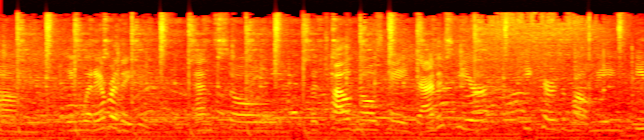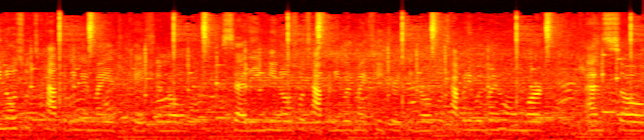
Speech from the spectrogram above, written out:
Um, in whatever they do. And so the child knows, hey, dad is here, he cares about me, he knows what's happening in my educational setting, he knows what's happening with my teachers, he knows what's happening with my homework. And so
